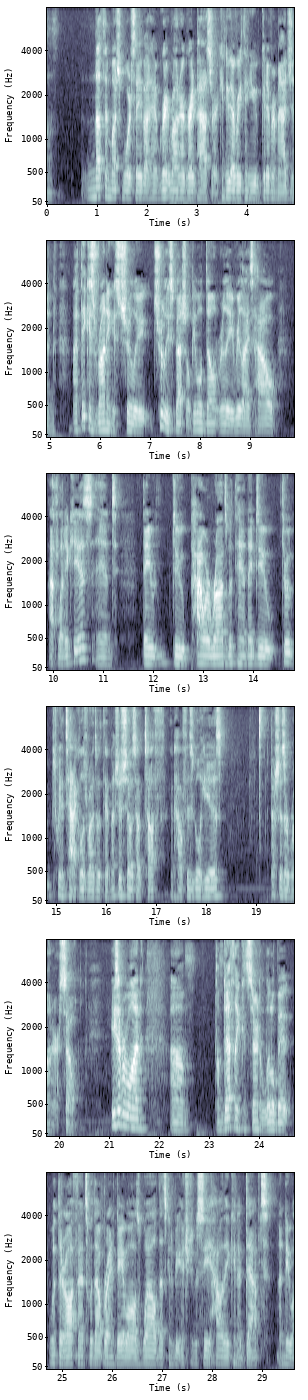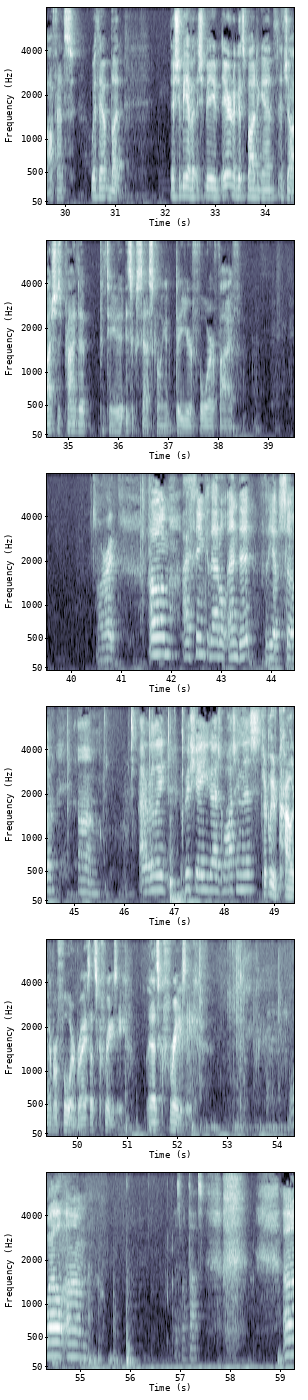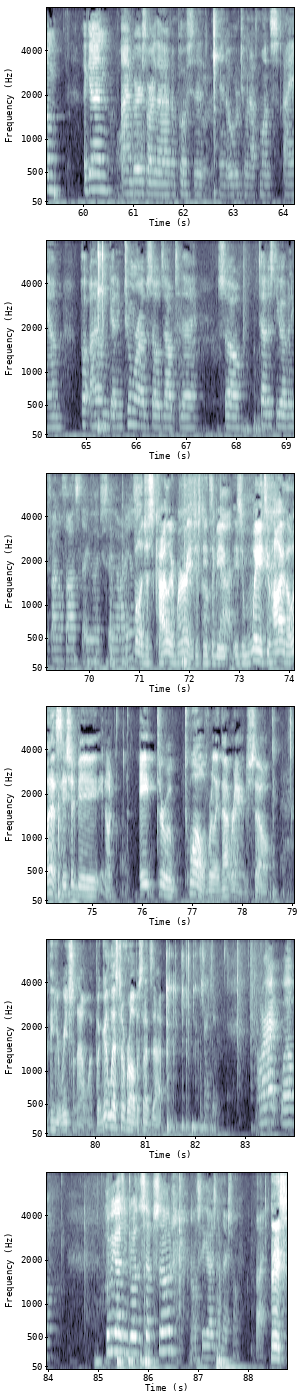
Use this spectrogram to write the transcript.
nothing much more to say about him. Great runner, great passer. Can do everything you could ever imagine. I think his running is truly truly special. People don't really realize how athletic he is, and they do power runs with him. They do through between the tackles runs with him. That just shows how tough and how physical he is, especially as a runner. So he's number one. Um, I'm definitely concerned a little bit with their offense without Brian Daboll as well. That's going to be interesting to see how they can adapt a new offense with him. But they should be have should be they're in a good spot again, and Josh is primed to continue his success going into year four or five. All right. Um, I think that'll end it for the episode. Um, I really appreciate you guys watching this. Can't believe Kyler number four, Bryce. That's crazy. That's crazy. Well, um, that's my thoughts. um, again, I'm very sorry that I haven't posted in over two and a half months. I am, put, I am getting two more episodes out today. So, Tevis, do you have any final thoughts that you'd like to say to the audience? Well, just Kyler Murray just needs Oh to be. God. He's way too high on the list. He should be, you know, eight through twelve, really in that range. So I think you reached on that one. But good list overall. Besides that, Thank you. All right. Well, hope you guys enjoyed this episode, and I'll see you guys in the next one. Bye. peace.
